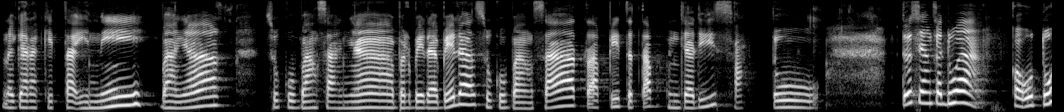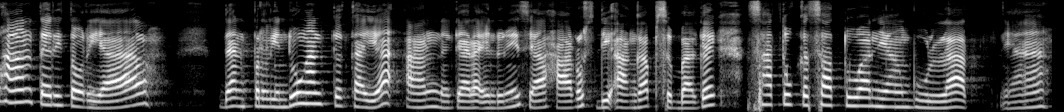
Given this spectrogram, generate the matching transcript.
Negara kita ini banyak suku bangsanya berbeda-beda suku bangsa tapi tetap menjadi satu. Terus yang kedua, keutuhan teritorial dan perlindungan kekayaan negara Indonesia harus dianggap sebagai satu kesatuan yang bulat ya.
